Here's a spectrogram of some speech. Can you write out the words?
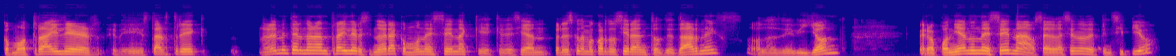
como tráiler de Star Trek? Realmente no eran trailers, sino era como una escena que, decían, pero es que no me acuerdo si eran estos de Darkness o las de Beyond, pero ponían una escena, o sea, la escena de principio,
